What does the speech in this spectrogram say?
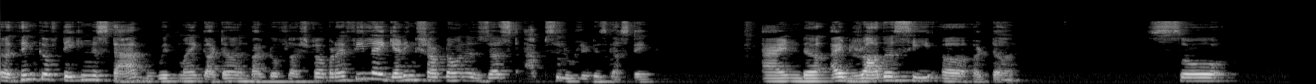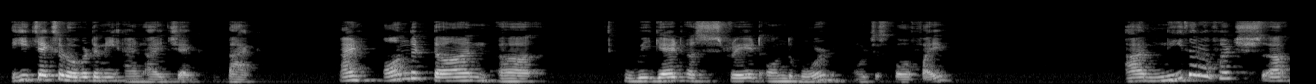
uh, think of taking a stab with my gutter and backdoor flush draw, but I feel like getting shoved down is just absolutely disgusting, and uh, I'd rather see a, a turn. So he checks it over to me, and I check back. And on the turn, uh, we get a straight on the board, which is 4 5. Uh, neither of us, uh,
